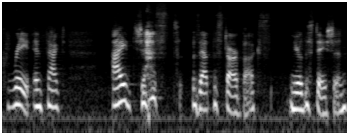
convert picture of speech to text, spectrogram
great. In fact, I just was at the Starbucks near the station,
